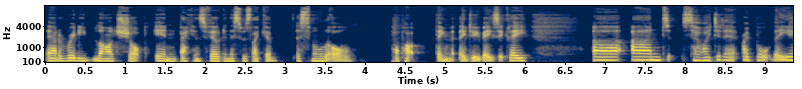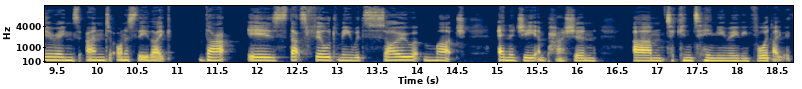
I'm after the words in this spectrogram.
They had a really large shop in Beaconsfield, and this was like a, a small little pop up thing that they do basically. Uh, and so I did it. I bought the earrings, and honestly, like that is that's filled me with so much energy and passion um, to continue moving forward. Like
